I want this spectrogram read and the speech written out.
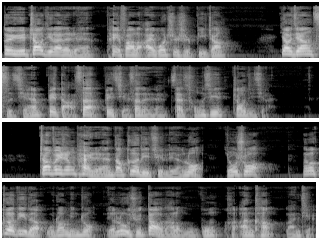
对于召集来的人配发了爱国志士臂章，要将此前被打散、被解散的人再重新召集起来。张飞生派人到各地去联络游说，那么各地的武装民众也陆续到达了武功和安康、蓝田。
